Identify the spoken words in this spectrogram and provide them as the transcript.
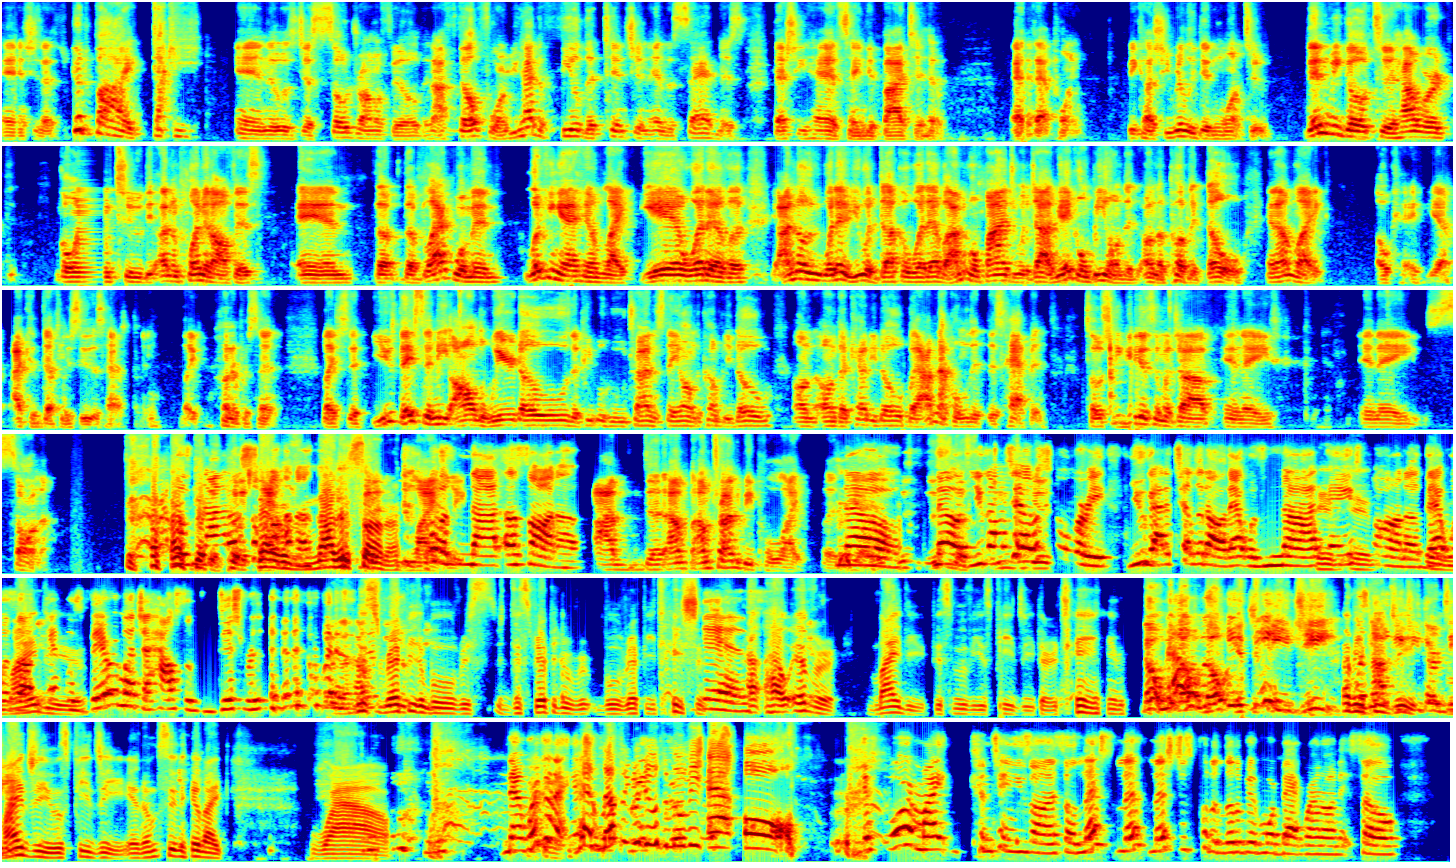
and she says, "Goodbye, Ducky." And it was just so drama filled, and I felt for him. You had to feel the tension and the sadness that she had saying goodbye to him at that point. because she really didn't want to. Then we go to Howard going to the unemployment office and the the black woman looking at him like, yeah, whatever. I know whatever you a duck or whatever. I'm gonna find you a job. You ain't gonna be on the on the public dole. And I'm like, okay, yeah, I could definitely see this happening. Like hundred percent. Like said, you, they send me all the weirdos, the people who trying to stay on the company dole, on on the county dole, but I'm not gonna let this happen. So she gives him a job in a in a sauna. That was not a sauna. That was not a sauna. That was not a sauna. I'm, I'm, I'm trying to be polite, but no, yeah, this, this no. If you're gonna tell the story, you got to tell it all. That was not and, a and, sauna. That was a. You, it was very much a house of disre- disreputable, disreputable reputation. Yes. however, mind you, this movie is PG thirteen. No, no, no, no it's PG. I mean, it's not PG thirteen. Mind you, it was PG, and I'm sitting here like, wow. now we're gonna. It has nothing to do with the movie at all. Before Mike continues on, so let's let let's just put a little bit more background on it. So.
